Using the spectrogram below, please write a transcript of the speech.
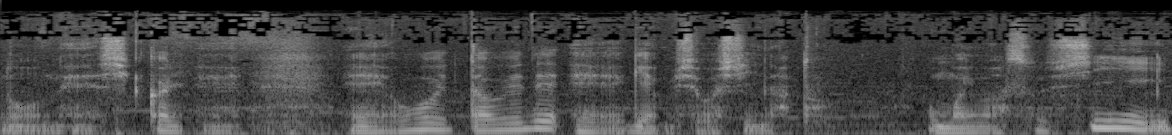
のをねしっかりね、えー、覚えた上で、えー、ゲームしてほしいなと思いますし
